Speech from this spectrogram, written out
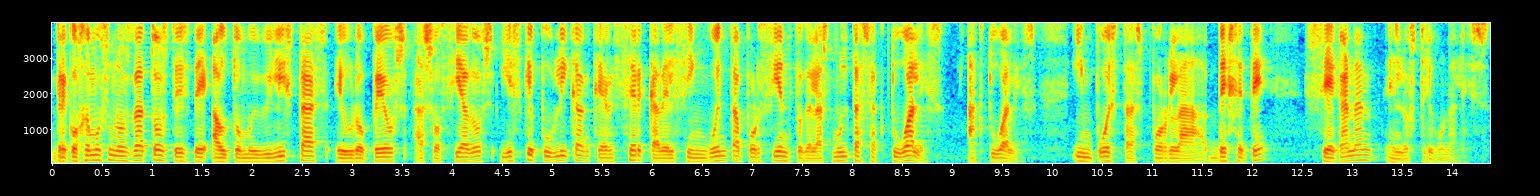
Recogemos unos datos desde automovilistas europeos asociados y es que publican que cerca del 50% de las multas actuales, actuales impuestas por la DGT se ganan en los tribunales.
